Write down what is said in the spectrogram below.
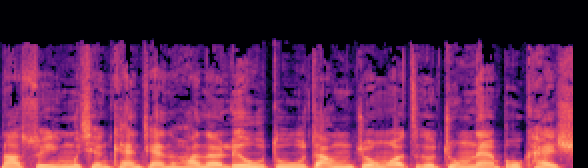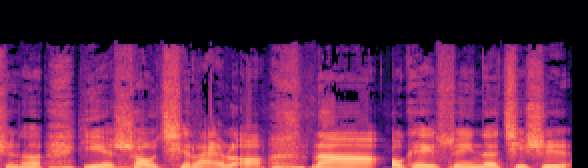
那所以目前看起来的话呢，六都当中啊，这个中南部开始呢也烧起来了啊，那 OK，所以呢，其实。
